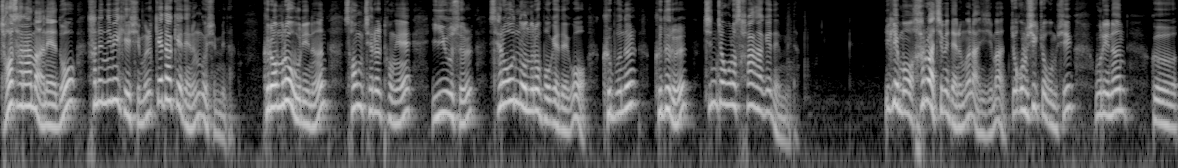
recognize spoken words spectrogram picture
저 사람 안에도 하느님의 계심을 깨닫게 되는 것입니다. 그러므로 우리는 성체를 통해 이웃을 새로운 눈으로 보게 되고 그분을 그들을 진정으로 사랑하게 됩니다. 이게 뭐 하루 아침에 되는 건 아니지만 조금씩 조금씩 우리는 그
